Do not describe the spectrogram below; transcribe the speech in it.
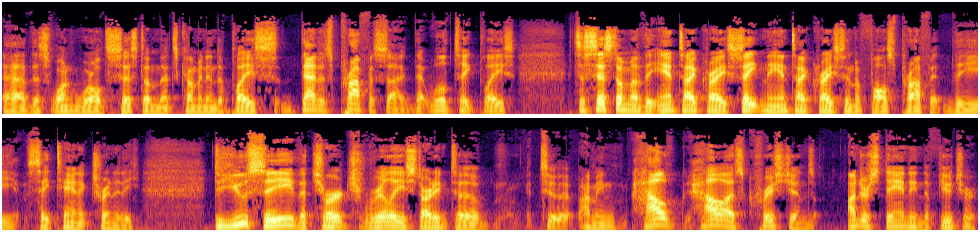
uh, this one world system that's coming into place that is prophesied that will take place. It's a system of the Antichrist, Satan, the Antichrist, and the false prophet, the satanic trinity. Do you see the church really starting to, to? I mean, how how as Christians understanding the future,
